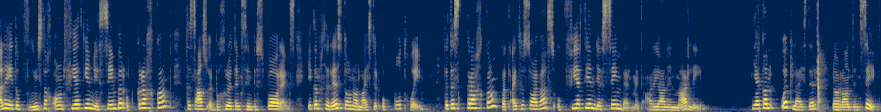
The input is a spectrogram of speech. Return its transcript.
Hulle het op Woensdag aand 14 Desember op Kragkamp gesels oor begrotings en besparings. Jy kan gerus daarna luister op Potgooi. Dit is Kragkamp wat uitgesaai was op 14 Desember met Ariane en Marley. Jy kan ook luister na Rand en Sent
